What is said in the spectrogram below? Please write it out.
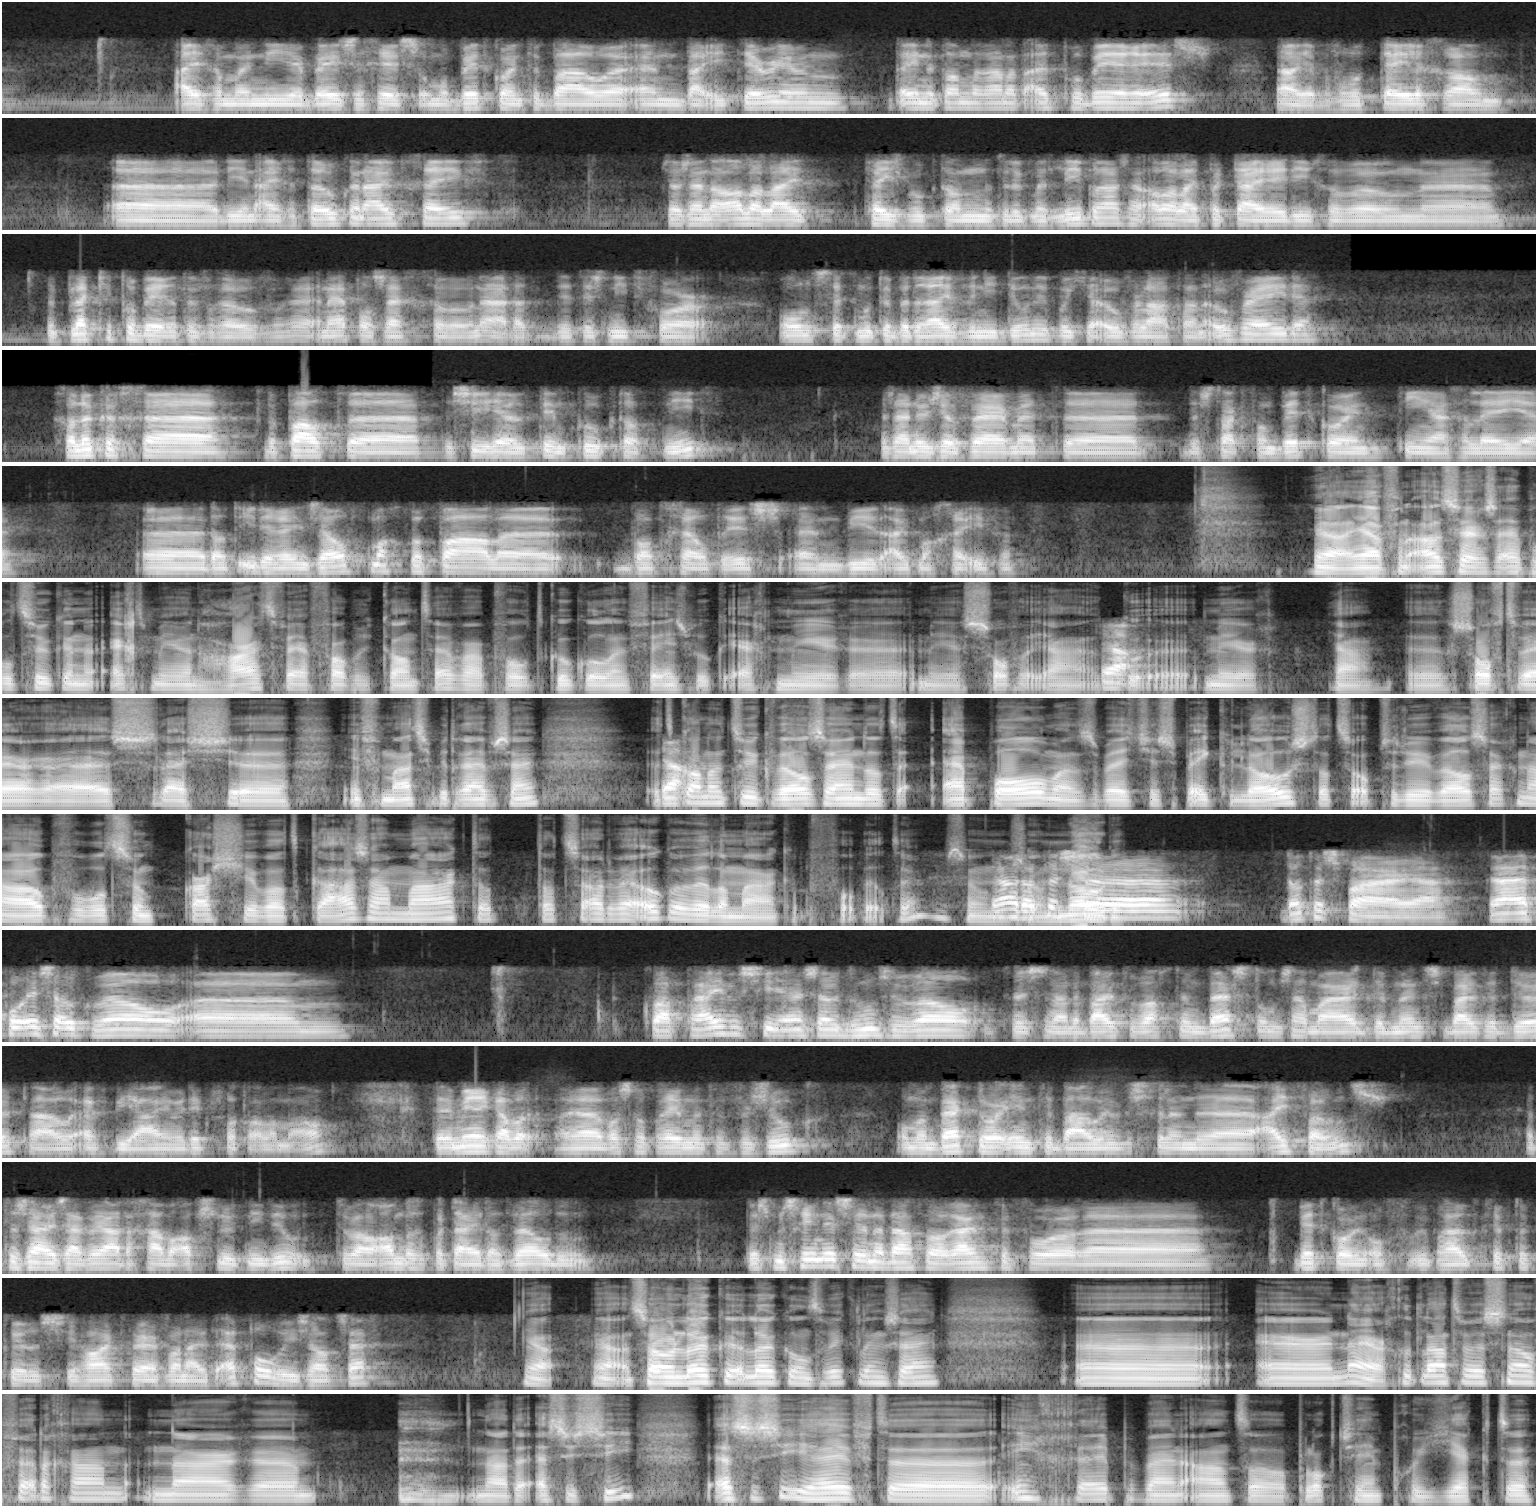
eigen manier bezig is om op Bitcoin te bouwen en bij Ethereum het een en ander aan het uitproberen is. Nou, je hebt bijvoorbeeld Telegram uh, die een eigen token uitgeeft. Zo zijn er allerlei, Facebook dan natuurlijk met Libra, zijn allerlei partijen die gewoon uh, een plekje proberen te veroveren. En Apple zegt gewoon, nou, dat, dit is niet voor ons, dit moeten bedrijven niet doen, dit moet je overlaten aan overheden. Gelukkig uh, bepaalt uh, de CEO Tim Cook dat niet. We zijn nu zover met uh, de start van Bitcoin tien jaar geleden, dat iedereen zelf mag bepalen wat geld is en wie het uit mag geven. Ja, ja, van oudsher is Apple natuurlijk een, echt meer een hardwarefabrikant, hè, waar bijvoorbeeld Google en Facebook echt meer, meer software, ja, ja. meer ja, uh, software uh, slash uh, informatiebedrijven zijn. Het ja. kan natuurlijk wel zijn dat Apple, maar dat is een beetje speculoos, dat ze op de duur wel zeggen, nou bijvoorbeeld zo'n kastje wat Casa maakt, dat, dat zouden wij ook wel willen maken bijvoorbeeld. Hè? Zo'n, ja, dat, is, uh, dat is waar, ja. Ja, Apple is ook wel, um, qua privacy en zo doen ze wel, dus naar de buitenwacht hun best om zeg maar de mensen buiten de deur te houden, FBI en weet ik wat allemaal. In Amerika was er op een gegeven moment een verzoek om een backdoor in te bouwen in verschillende eh, iPhones. En toen zei zij van ja, dat gaan we absoluut niet doen. Terwijl andere partijen dat wel doen. Dus misschien is er inderdaad wel ruimte voor uh, Bitcoin of überhaupt cryptocurrency hardware vanuit Apple, wie zal het zeggen. Ja, ja het zou een leuke, leuke ontwikkeling zijn. Uh, er, nou ja, goed, laten we snel verder gaan naar, naar de SEC. De SEC heeft ingegrepen bij een aantal blockchain projecten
